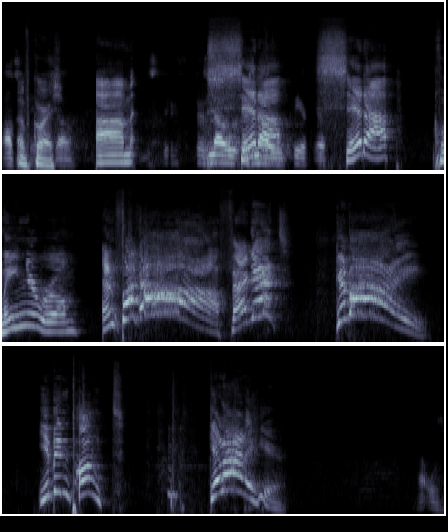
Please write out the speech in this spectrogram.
positive. Of course. So Um, there's no, sit there's no up, sit up, clean your room, and fuck off, faggot! Goodbye! You've been punked. Get out of here. That was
